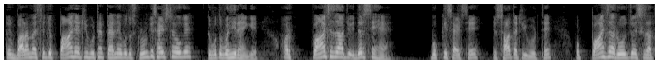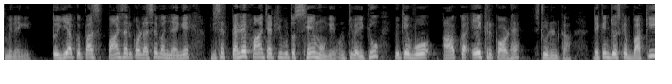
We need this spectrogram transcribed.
تو ان بارہ میں سے جو پانچ ایٹریبیوٹ ہیں پہلے وہ تو اسٹوڈنٹ کی سائڈ سے ہو گئے تو وہ تو وہی رہیں گے اور پانچ ہزار جو ادھر سے ہیں بک کی سائڈ سے جو سات ایٹریبیوٹ تھے وہ پانچ ہزار روز جو اس کے ساتھ ملیں گی تو یہ آپ کے پاس پانچ ہزار ریکارڈ ایسے بن جائیں گے جس سے پہلے پانچ ایٹریبیوٹ تو سیم ہوں گے ان کی ویلو کیوں کیونکہ وہ آپ کا ایک ریکارڈ ہے اسٹوڈنٹ کا لیکن جو اس کے باقی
